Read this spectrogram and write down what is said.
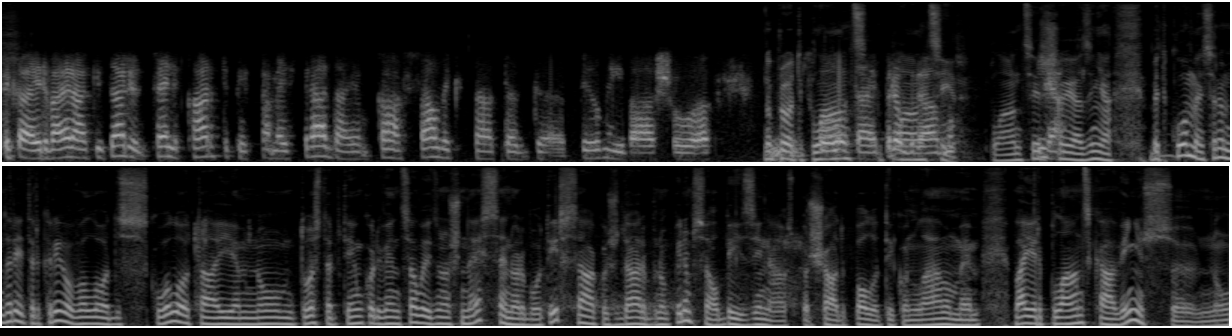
Tā kā ir vairāki zari un ceļa karti, pie kā mēs strādājam, kā salikt tā tad uh, pilnībā šo Nu, proti, plāns, plāns ir, plāns ir Jā. šajā ziņā. Bet ko mēs varam darīt ar krievu valodas skolotājiem? Nu, Tostarp tiem, kuri vien salīdzinoši nesen varbūt ir sākuši darbu, nu, pirms vēl bija zināms par šādu politiku un lēmumiem, vai ir plāns, kā viņus nu,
